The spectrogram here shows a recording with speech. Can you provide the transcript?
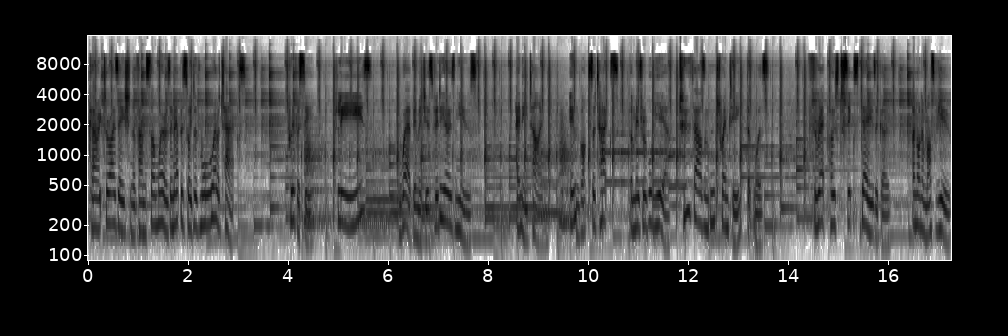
Characterization of ransomware as an episode of malware attacks. Privacy. Please. Web images, videos, news. Anytime. Inbox attacks. The miserable year, 2020, that was. Threat post six days ago. Anonymous View.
